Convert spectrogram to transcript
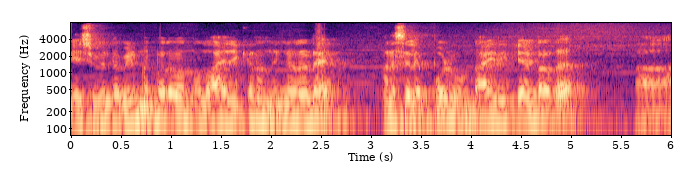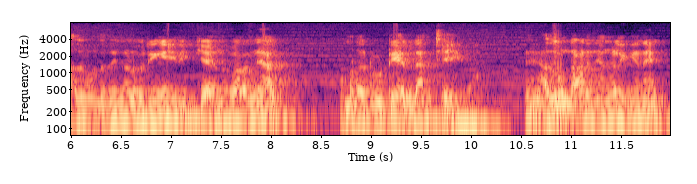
യേശുവിന്റെ വീണ്ടും വരവെന്നുള്ളതായിരിക്കണം നിങ്ങളുടെ മനസ്സിൽ എപ്പോഴും ഉണ്ടായിരിക്കേണ്ടത്. അതുകൊണ്ട് നിങ്ങൾ ഒരുങ്ങിയിരിക്കുക എന്ന് പറഞ്ഞാൽ നമ്മുടെ ഡ്യൂട്ടിയെല്ലാം ചെയ്യുക. ഏ, അതുകൊണ്ടാണ് ഞങ്ങളിങ്ങനെ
